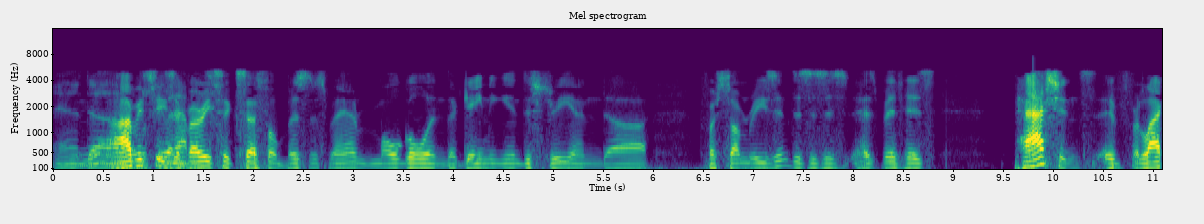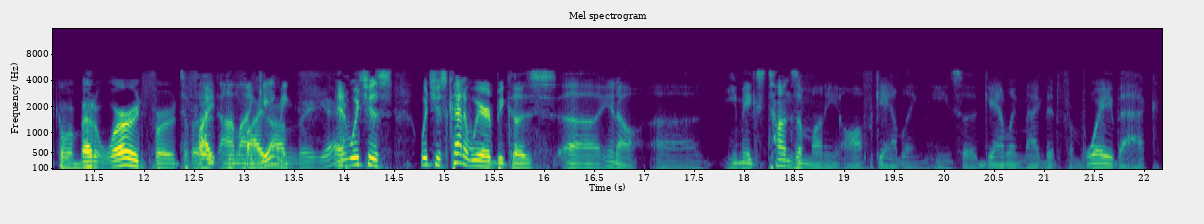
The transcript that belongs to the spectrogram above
And uh, obviously, we'll he's what a very successful businessman, mogul in the gaming industry, and uh, for some reason, this is his, has been his passions, if for lack of a better word, for to for- fight to online fight gaming, on the- yeah. and which is which is kind of weird because uh, you know uh, he makes tons of money off gambling. He's a gambling magnet from way back,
